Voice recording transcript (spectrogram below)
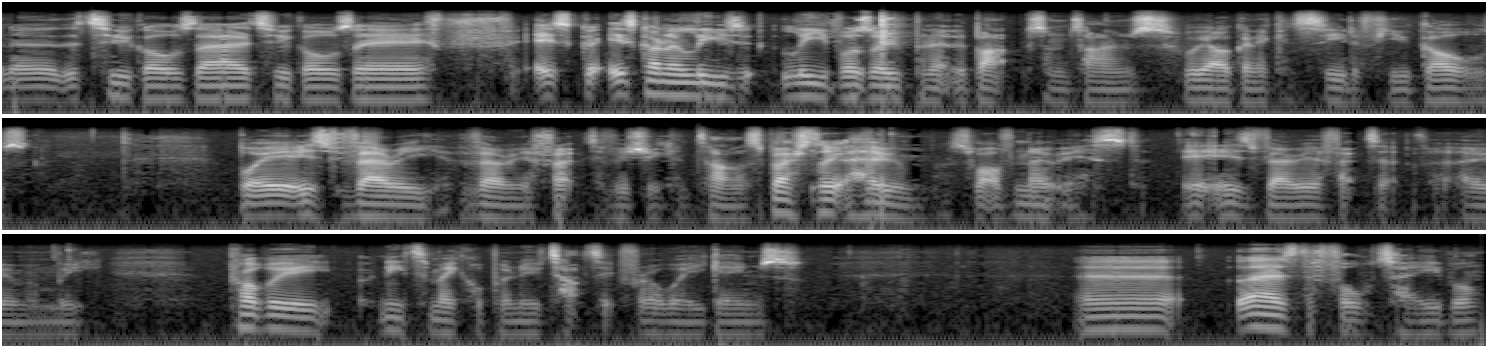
you know the two goals there two goals there it's it's going to leave leave us open at the back sometimes we are going to concede a few goals but it is very very effective as you can tell especially at home that's what I've noticed it is very effective at home and we probably need to make up a new tactic for away games uh, there's the full table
